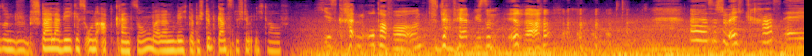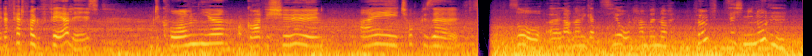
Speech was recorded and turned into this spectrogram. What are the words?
so ein steiler Weg ist ohne Abgrenzung, weil dann bin ich da bestimmt ganz bestimmt nicht drauf. Hier ist gerade ein Opa vor uns, der fährt wie so ein Irrer. ah, das ist schon echt krass, ey. Der fährt voll gefährlich. Und die Kurven hier. Oh Gott, wie schön. Ei, Chokgesell. So, äh, laut Navigation haben wir noch 50 Minuten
